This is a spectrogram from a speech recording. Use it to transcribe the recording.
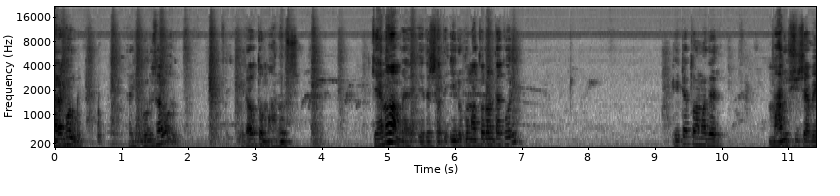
এরা গরু। এরা কি গরু, ছাগল? এরাও তো মানুষ। কেন আমরা এদের সাথে এরকম আচরণটা করি? এটা তো আমাদের মানুষ হিসাবে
